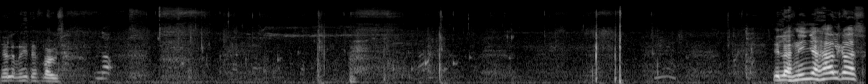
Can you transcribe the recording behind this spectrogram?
Ya le pusiste pausa. No. ¿Y las niñas algas?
